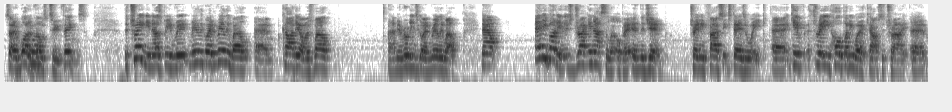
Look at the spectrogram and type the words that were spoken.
So one of those two things. The training has been re- really going really well. Um, cardio as well. Um, your running's going really well. Now, anybody that's dragging ass a little bit in the gym, training five six days a week, uh, give three whole body workouts a try. Um,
